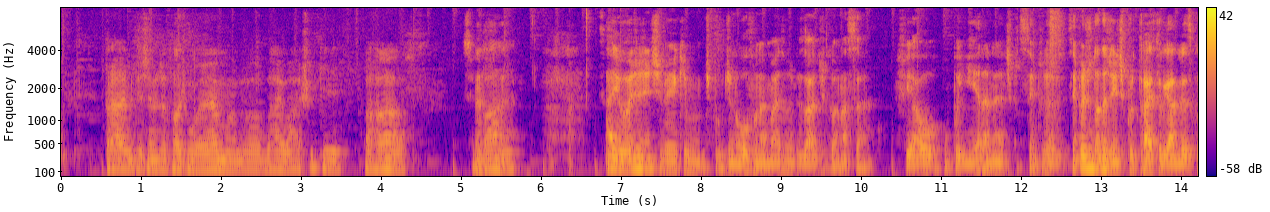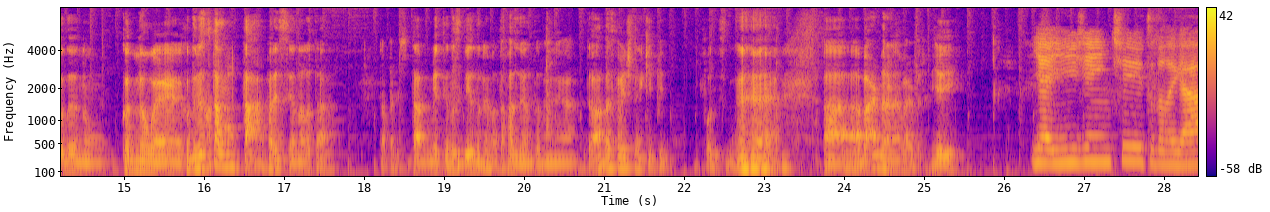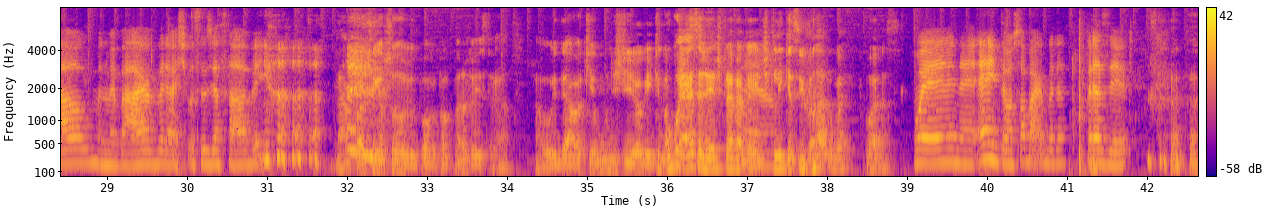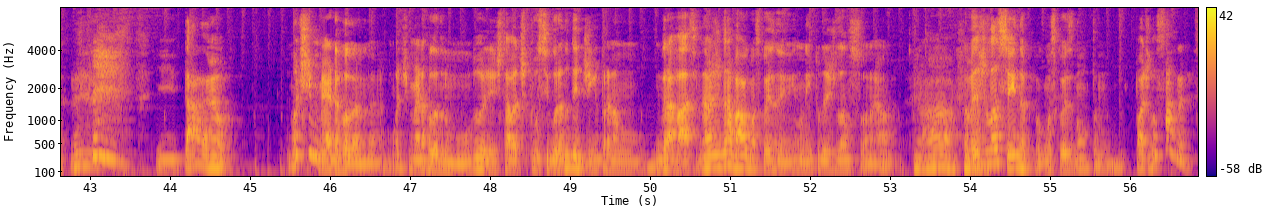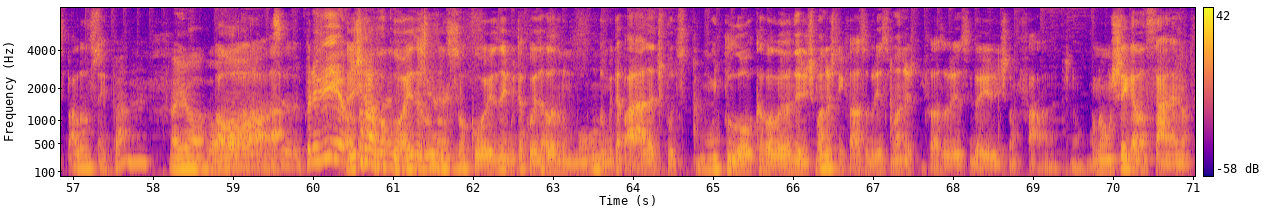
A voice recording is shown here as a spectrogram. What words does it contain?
pra a gente já falar, é, mano, bah, eu acho que. Aham. Se pá, né? Aí hoje a gente vem aqui, tipo, de novo, né? Mais um episódio com a nossa fiel companheira, né? Tipo, sempre, sempre ajudando a gente por trás, tá ligado? Mesmo quando não, quando não é. Quando mesmo que ela não tá aparecendo, ela tá, Tá parecendo. tá metendo os dedos, né? Ela tá fazendo também, né? Então ela basicamente tem equipe. Foda-se, né? a, a Bárbara, né, Bárbara? E aí? E aí, gente, tudo legal? Meu nome é Bárbara, acho que vocês já sabem. Ah, pode ser que a pessoa ouviu ouviu pela primeira vez, tá ligado? O ideal é que um dia alguém que não conhece a gente previamente É. clique assim e fala, ah, ué, porra? Ué, né? É, então, eu sou a Bárbara. Prazer. E tá, né, meu? Um monte de merda rolando, né? Um monte de merda rolando no mundo. A gente tava, tipo, segurando o dedinho pra não, não gravar, assim. Na verdade, a gente gravava algumas coisas, nem, nem tudo a gente lançou, na real. Ah, Talvez a gente lance ainda. Algumas coisas não, não pode lançar, né? Se pá, lança ainda. pá, né? Aí, ó. Ó. Nossa, previu! A gente gravou Ah, coisa, lançou coisa e muita coisa rolando no mundo, muita parada, tipo, muito louca rolando. E a gente, mano, a gente tem que falar sobre isso, mano, a gente tem que falar sobre isso, e daí a gente não fala, né? Gente não, não chega a lançar, né, meu?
